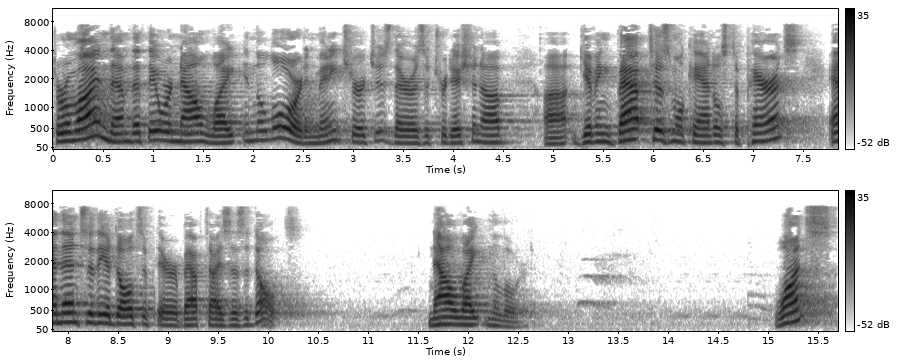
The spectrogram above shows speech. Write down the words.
to remind them that they were now light in the Lord. In many churches, there is a tradition of uh, giving baptismal candles to parents and then to the adults if they're baptized as adults. Now light in the Lord. Once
